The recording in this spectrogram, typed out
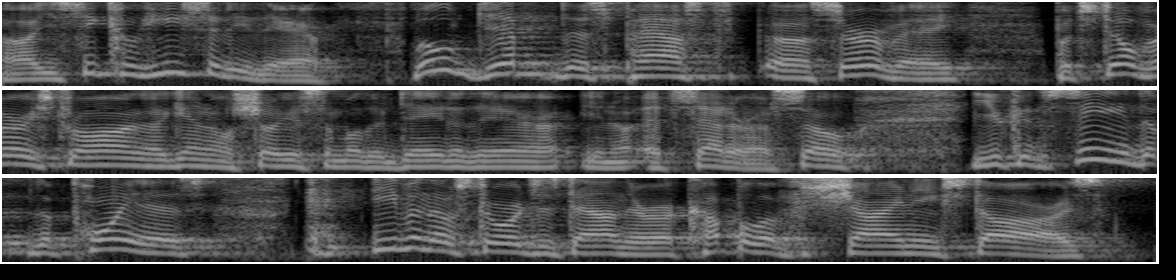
Uh, you see Cohesity there, little dip this past uh, survey, but still very strong. Again, I'll show you some other data there, you know, et cetera. So you can see the the point is, even though storage is down, there are a couple of shining stars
